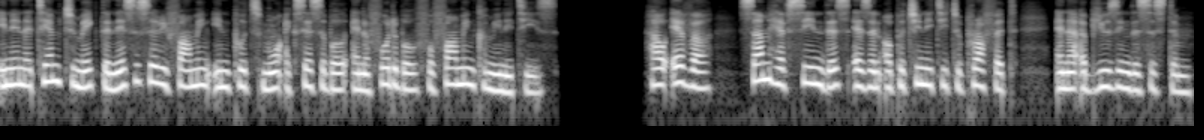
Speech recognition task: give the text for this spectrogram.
in an attempt to make the necessary farming inputs more accessible and affordable for farming communities. However, some have seen this as an opportunity to profit and are abusing the system.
